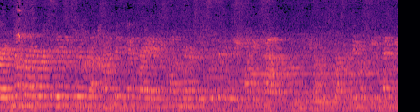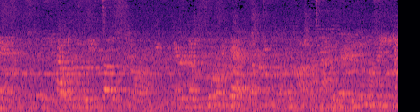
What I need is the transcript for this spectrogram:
are a number of purposes that you're content and writing, um, where we specifically talking about um, Dr. Finkelstein's how it can there are no specific depth, but we talk about that. You see how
